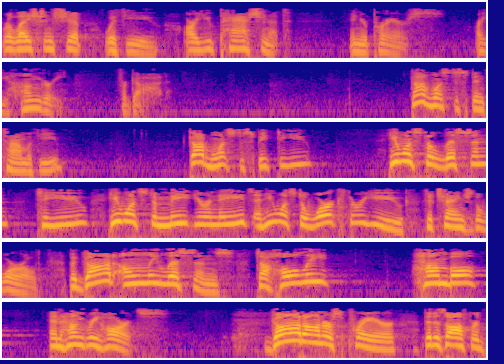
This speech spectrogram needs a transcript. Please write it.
relationship with you. Are you passionate in your prayers? Are you hungry for God? God wants to spend time with you. God wants to speak to you. He wants to listen to you. He wants to meet your needs, and He wants to work through you to change the world. But God only listens to holy, humble, and hungry hearts. God honors prayer that is offered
